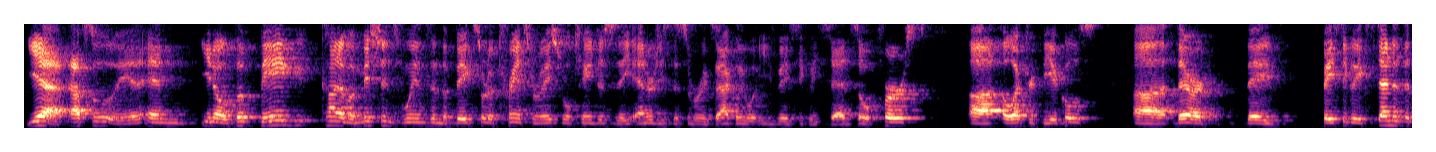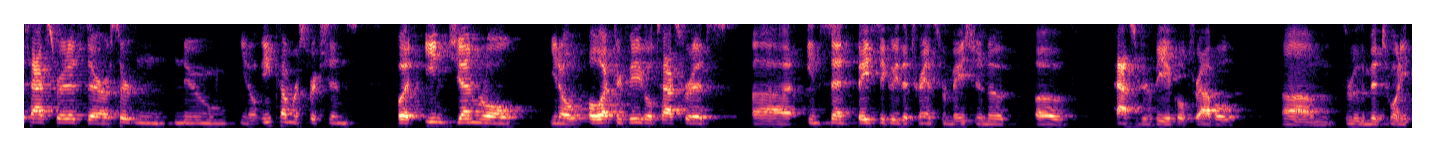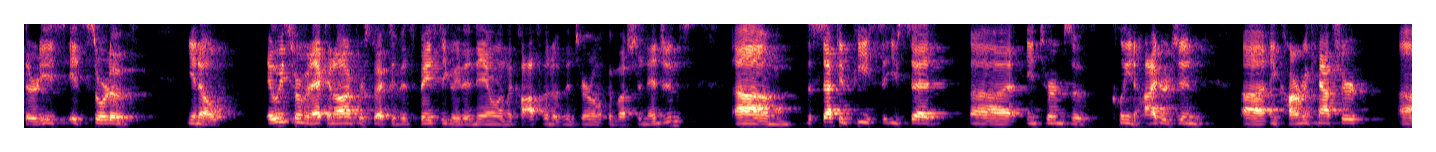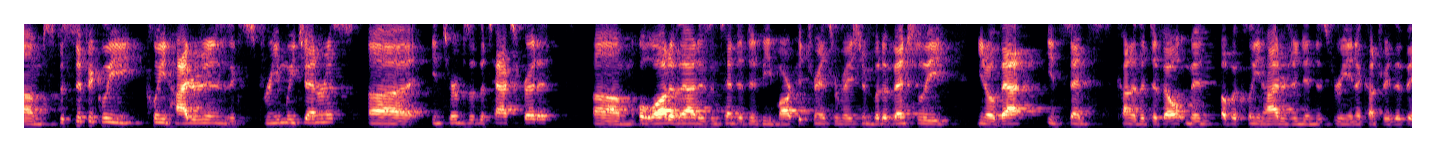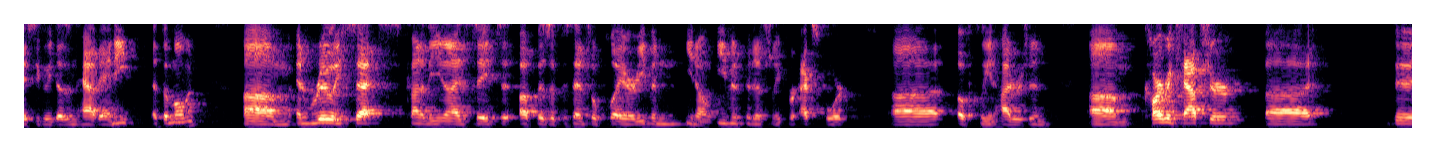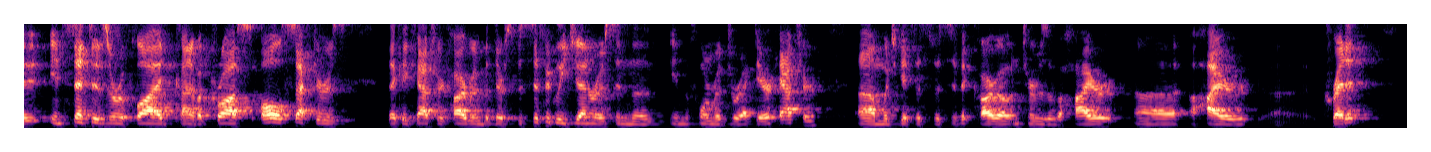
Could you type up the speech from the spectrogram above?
Yeah, absolutely. And, and, you know, the big kind of emissions wins and the big sort of transformational changes to the energy system are exactly what you basically said. So first, uh, electric vehicles. Uh, there, they've basically extended the tax credits. There are certain new, you know, income restrictions, but in general, you know, electric vehicle tax credits uh, incent basically the transformation of, of passenger vehicle travel um, through the mid 2030s. It's sort of, you know, at least from an economic perspective, it's basically the nail in the coffin of internal combustion engines. Um, the second piece that you said uh, in terms of clean hydrogen uh, and carbon capture, um, specifically, clean hydrogen is extremely generous uh, in terms of the tax credit. Um, a lot of that is intended to be market transformation, but eventually, you know, that incents kind of the development of a clean hydrogen industry in a country that basically doesn't have any at the moment, um, and really sets kind of the United States up as a potential player, even you know, even potentially for export uh, of clean hydrogen. Um, carbon capture, uh, the incentives are applied kind of across all sectors that could capture carbon, but they're specifically generous in the in the form of direct air capture, um, which gets a specific carve out in terms of a higher uh, a higher uh, credit.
